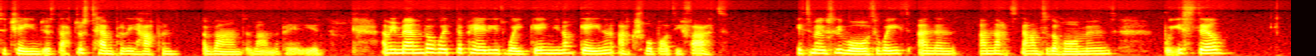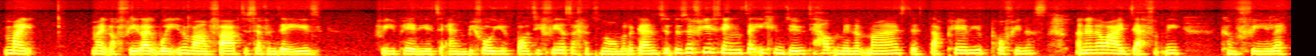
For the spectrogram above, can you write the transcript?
to changes that just temporarily happen around around the period. And remember, with the period weight gain, you're not gaining actual body fat. It's mostly water weight, and then and that's down to the hormones. But you still might might not feel like waiting around five to seven days for your period to end before your body feels like it's normal again. So there's a few things that you can do to help minimize this, that period puffiness. And I know I definitely can feel it.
